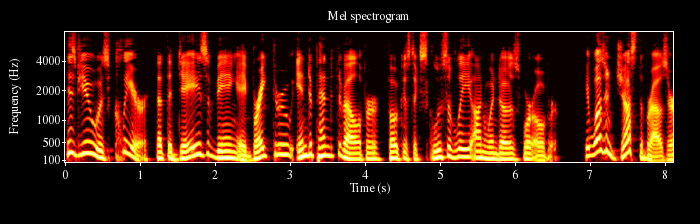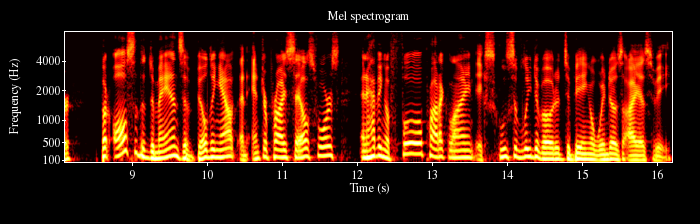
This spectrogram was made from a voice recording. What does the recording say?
His view was clear that the days of being a breakthrough independent developer focused exclusively on Windows were over. It wasn't just the browser, but also the demands of building out an enterprise sales force and having a full product line exclusively devoted to being a Windows ISV.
